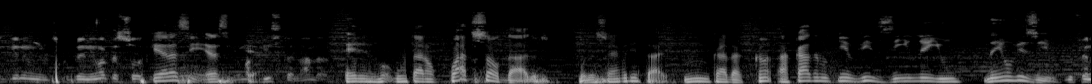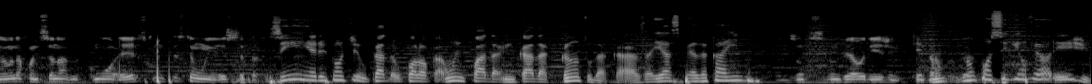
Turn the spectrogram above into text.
Não conseguiram descobrir nenhuma pessoa Porque era assim, era assim. nenhuma pista, nada. Eles botaram quatro soldados, policiais militares, um em cada canto. A casa não tinha vizinho nenhum, nenhum vizinho. E o fenômeno aconteceu na, como eles como testemunha, é isso que você está Sim, eles continuam, cada, colocar um em cada, em cada canto da casa e as pedras caindo. Eles não conseguiam ver a origem. Quem tá Não, não conseguiam ver a origem.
